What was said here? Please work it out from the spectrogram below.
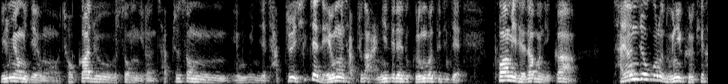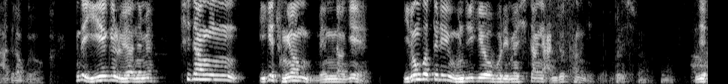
일명 이제 뭐 저가주성 이런 잡주성 이제 잡주 실제 내용은 잡주가 아니더라도 그런 것들이 이제 포함이 되다 보니까 자연적으로 눈이 그렇게 가더라고요. 근데 이 얘기를 왜 하냐면 시장인 이게 중요한 맥락이 이런 것들이 움직여 버리면 시장이 안 좋다는 얘기거든요. 그렇죠. 이제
